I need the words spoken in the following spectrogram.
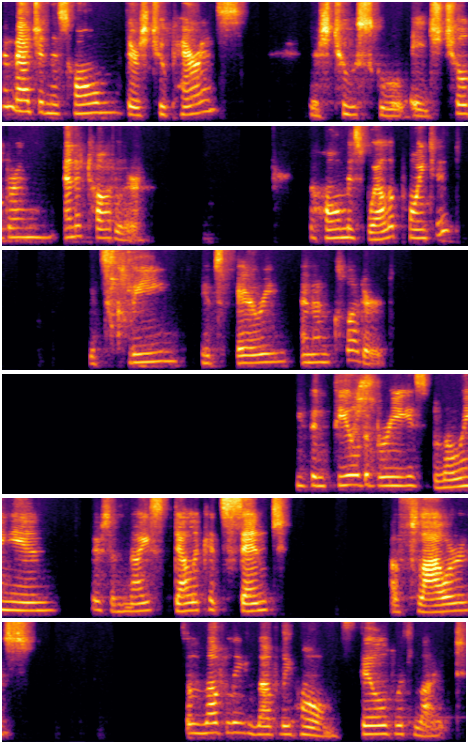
Imagine this home. There's two parents, there's two school age children, and a toddler. The home is well appointed, it's clean, it's airy, and uncluttered. You can feel the breeze blowing in. There's a nice, delicate scent of flowers. It's a lovely, lovely home filled with light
